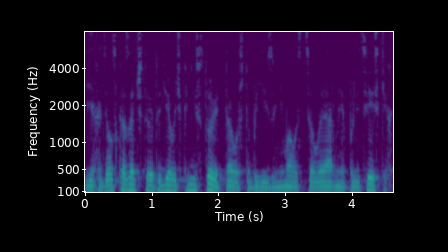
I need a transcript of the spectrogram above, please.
Я хотел сказать, что эта девочка не стоит того, чтобы ей занималась целая армия полицейских,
